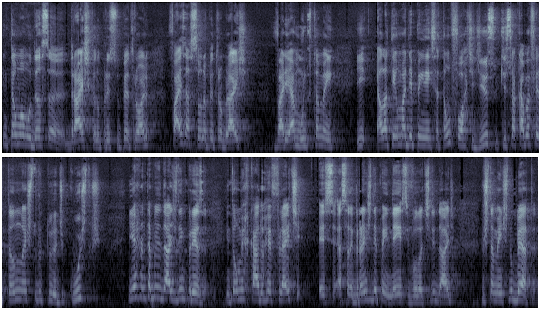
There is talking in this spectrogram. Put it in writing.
Então, uma mudança drástica no preço do petróleo faz a ação da Petrobras variar muito também. E ela tem uma dependência tão forte disso que isso acaba afetando na estrutura de custos e a rentabilidade da empresa. Então, o mercado reflete esse, essa grande dependência e volatilidade justamente no beta.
